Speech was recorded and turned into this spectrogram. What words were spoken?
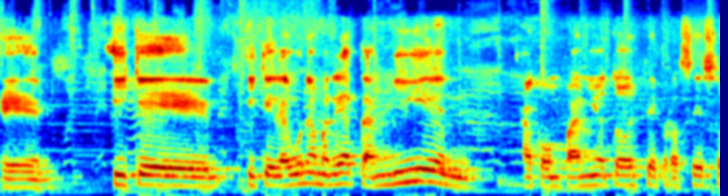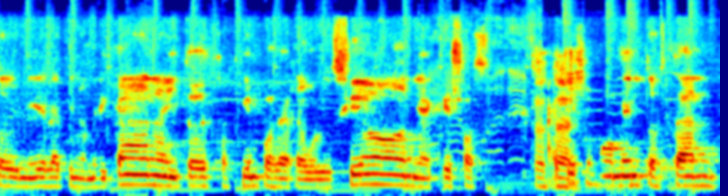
eh, y, que, y que de alguna manera también acompañó todo este proceso de unidad latinoamericana y todos estos tiempos de revolución y aquellos, total. aquellos momentos tan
